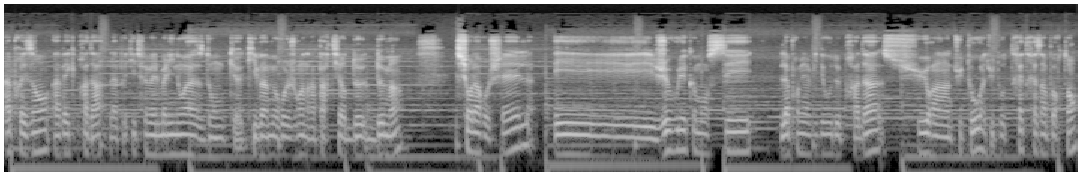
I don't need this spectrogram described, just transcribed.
à présent avec Prada, la petite femelle malinoise donc euh, qui va me rejoindre à partir de demain sur La Rochelle. Et je voulais commencer la première vidéo de Prada sur un tuto, un tuto très très important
